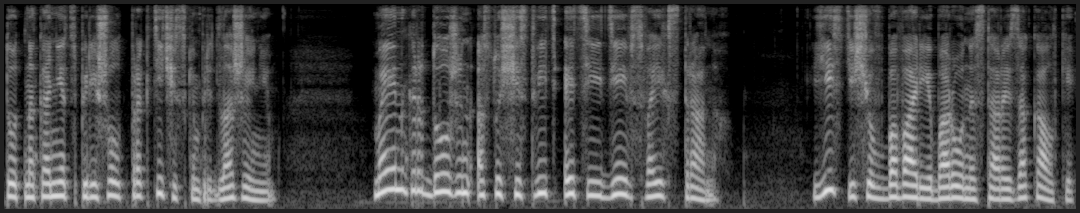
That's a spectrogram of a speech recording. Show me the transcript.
Тот, наконец, перешел к практическим предложениям. Мейнгард должен осуществить эти идеи в своих странах. Есть еще в Баварии бароны старой закалки,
